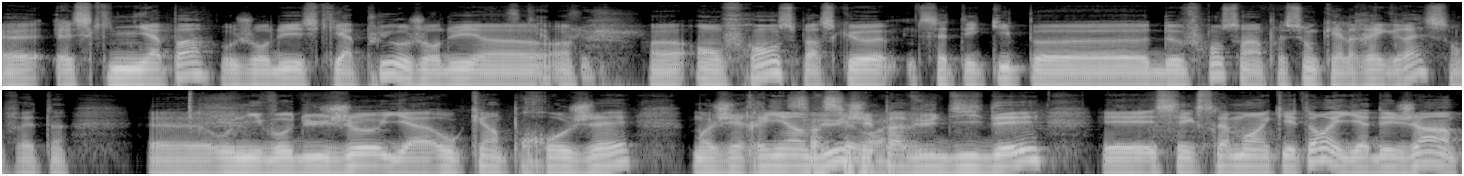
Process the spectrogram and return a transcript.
Euh, Est-ce qu'il n'y a pas aujourd'hui Est-ce qu'il n'y a plus aujourd'hui euh, Ce plus. euh, en France Parce que cette équipe euh, de France, on a l'impression qu'elle régresse en fait. Euh, au niveau du jeu, il n'y a aucun projet. Moi, j'ai rien Ça, vu, j'ai pas vu d'idée, et c'est extrêmement inquiétant. Et il y a déjà un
